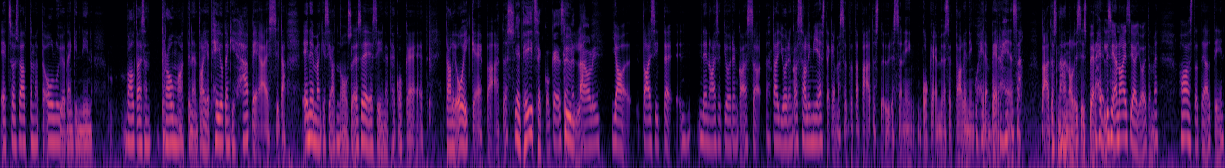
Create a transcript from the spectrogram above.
että se olisi välttämättä ollut jotenkin niin valtaisen traumaattinen tai että he jotenkin häpeäisi sitä. Enemmänkin sieltä nousee se esiin, että he kokee, että tämä oli oikea päätös. Niin, että he itse kokee sen, Kyllä. että oli... Ja tai sitten ne naiset, joiden kanssa, tai joiden kanssa oli mies tekemässä tätä päätöstä yhdessä, niin kokee myös, että tämä oli niin kuin heidän perheensä päätös. Nähän oli siis perheellisiä naisia, joita me haastateltiin.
